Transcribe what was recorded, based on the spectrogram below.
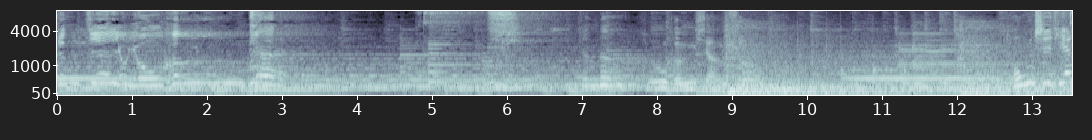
人间有永恒的爱，人能永恒相是天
